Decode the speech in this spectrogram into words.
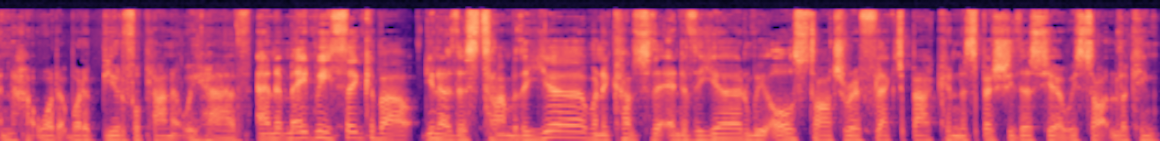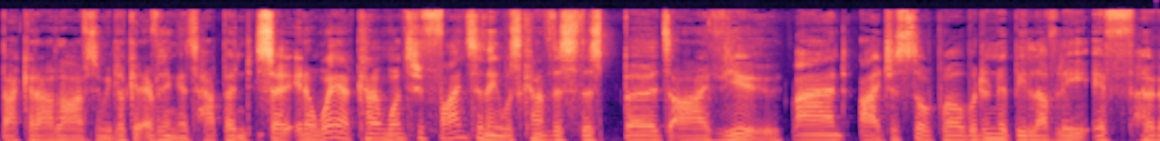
and how, what, a, what a beautiful planet we have. And it made me think about, you know, this time of the year when it comes to the end of the year and we all start to reflect back. And especially this year, we start looking back at our lives and we look at everything that's happened. So in a way, I kind of wanted to find something that was kind of this, this bird's eye view. And I just thought, well, wouldn't it be lovely if her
